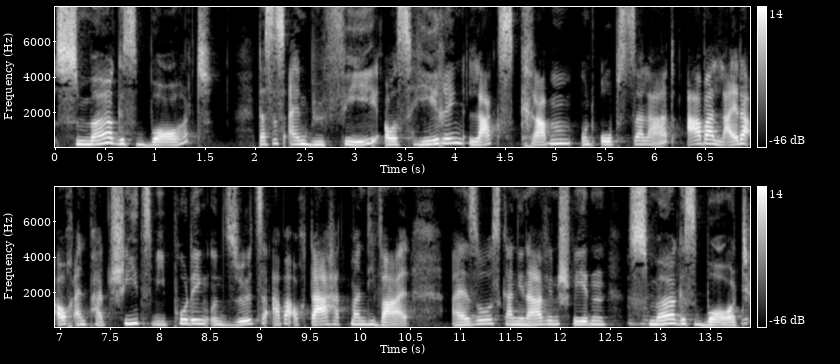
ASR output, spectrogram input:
Smörgåsbord. Das ist ein Buffet aus Hering, Lachs, Krabben und Obstsalat, aber leider auch ein paar Cheats wie Pudding und Sülze, aber auch da hat man die Wahl. Also Skandinavien, Schweden, Smörgåsbord.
